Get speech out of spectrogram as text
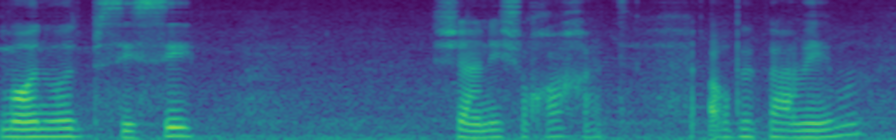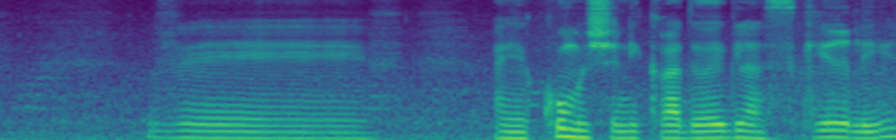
מאוד מאוד בסיסי שאני שוכחת הרבה פעמים, והיקום, מה שנקרא, דואג להזכיר לי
